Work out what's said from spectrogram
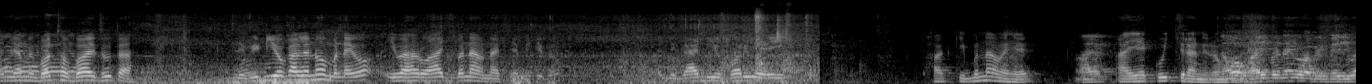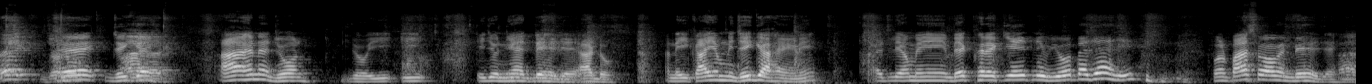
એટલે અમે બથો બસ હતા એટલે વીડિયો કાલે ન બનાવ્યો. એવા હારું આજ બનાવ નાખશે મેં કીધું. એટલે ગાડીઓ ભરીએ એ ફાકી બનાવે છે આ એક. કૂતરાની રમત નવો ભાઈ બનાવ્યો આપણે બે એ, જોનો. આ હે ને જોન. જો ઈ ઈ ઈ જો ન્યા જ બેહી જાય આડો. અને ઈ કાયમની જગ્યા હે એની એટલે અમે બેક ફેરે કીએ એટલી વ્યોતા જાય પણ પાછો આવે ને બેહી જાય.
